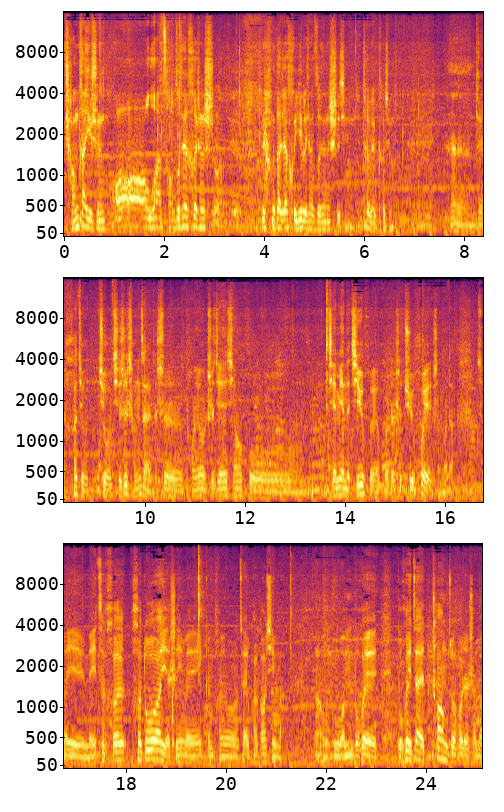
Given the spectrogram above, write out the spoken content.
长叹一声“哦，我操，昨天喝成屎了”，然后大家回忆了一下昨天的事情，特别可笑。嗯，对，喝酒酒其实承载的是朋友之间相互见面的机会，或者是聚会什么的，所以每一次喝喝多也是因为跟朋友在一块高兴吧。啊，我们不会不会再创作或者什么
